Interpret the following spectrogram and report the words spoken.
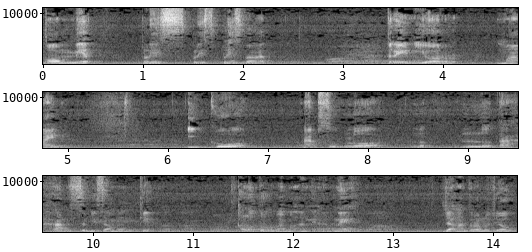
komit please please please banget. Train your mind ego nafsu lo lo lo tahan sebisa mungkin. Kalaupun lo memang aneh-aneh jangan terlalu jauh.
